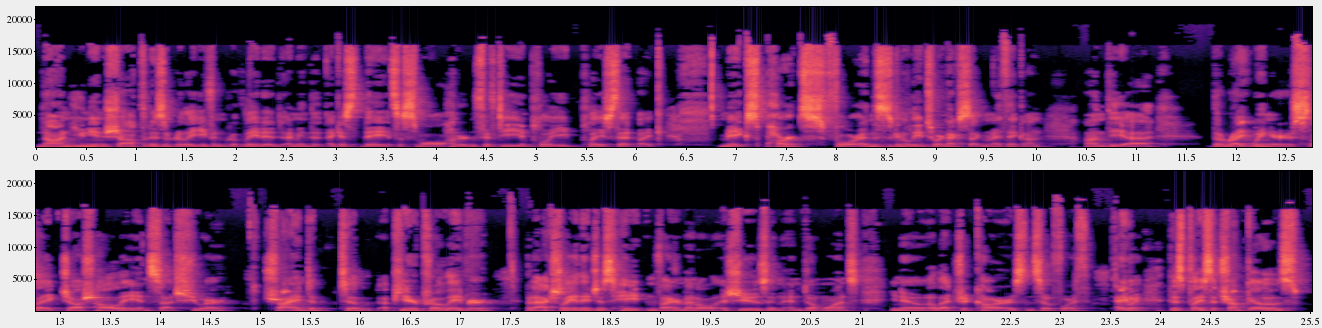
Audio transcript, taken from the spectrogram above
non-union shop that isn't really even related. I mean, I guess they, it's a small 150 employee place that like makes parts for, and this is going to lead to our next segment, I think on, on the, uh, the right wingers like Josh Hawley and such who are trying to, to appear pro labor, but actually they just hate environmental issues and, and don't want, you know, electric cars and so forth. Anyway, this place that Trump goes,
